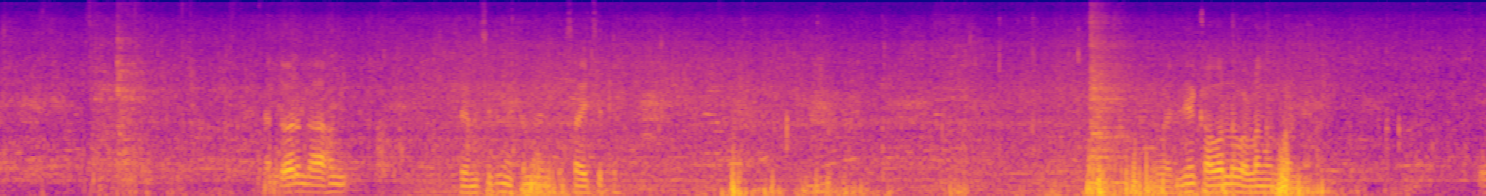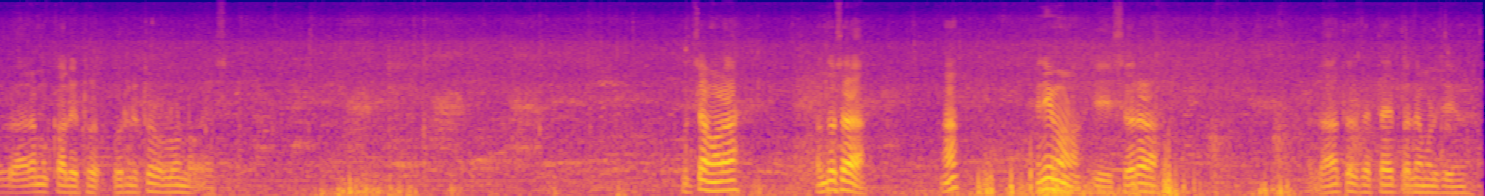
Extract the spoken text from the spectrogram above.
എന്തോരം ദാഹം ശ്രമിച്ചിട്ട് നിൽക്കുന്ന സഹിച്ചിട്ട്. വലിയ കവറിൽ വെള്ളം കൊണ്ടുവന്നു ഒരു അര മുക്കാൽ ലിറ്റർ ഒരു ലിറ്റർ വെള്ളം ഉണ്ടോ? കുടിച്ചാ മോളെ? സന്തോഷാ? ആ? ഇനിയും വേണോ? ഈശ്വര. വല്ലാത്തൊരു തെറ്റായിപ്പല്ല നമ്മൾ ചെയ്യുന്നത്.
